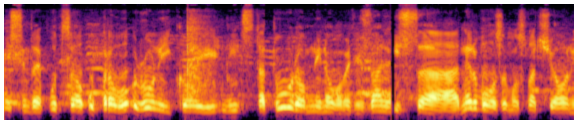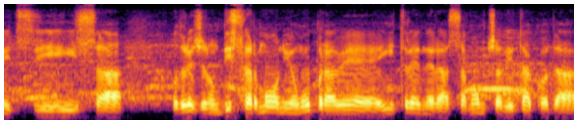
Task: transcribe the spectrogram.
mislim da je pucao upravo Runi koji ni staturom ni nogometnim znanjem i sa nervozom u slačionici i sa određenom disharmonijom uprave i trenera sa momčadi, tako da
